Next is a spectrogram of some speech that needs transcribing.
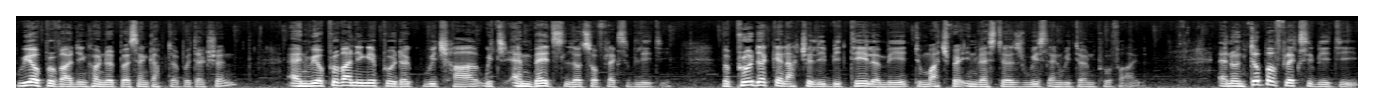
We are providing 100% capital protection, and we are providing a product which, ha- which embeds lots of flexibility. The product can actually be tailor made to match the investor's risk and return profile. And on top of flexibility,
